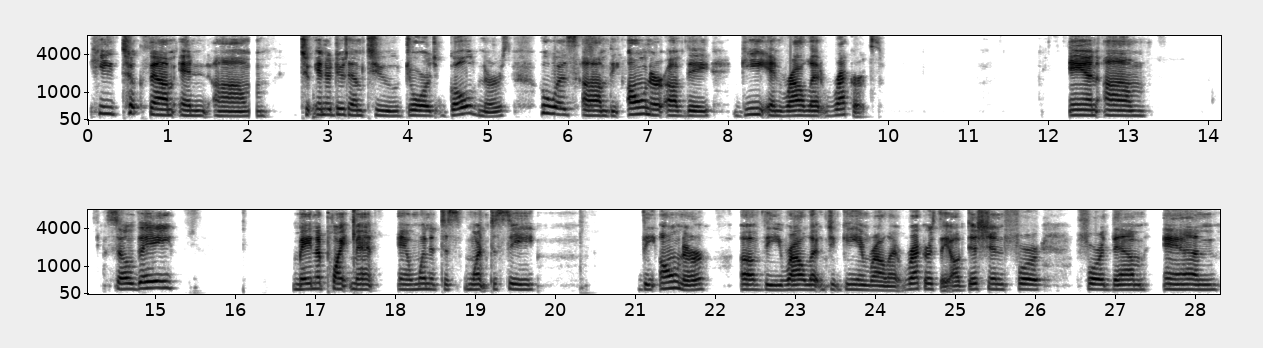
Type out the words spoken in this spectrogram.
he took them and um, to introduce them to George Goldners, who was um, the owner of the Guy and Roulette Records. And um, so they made an appointment and wanted to want to see the owner of the Roulette Guy and Roulette Records. They auditioned for for them and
